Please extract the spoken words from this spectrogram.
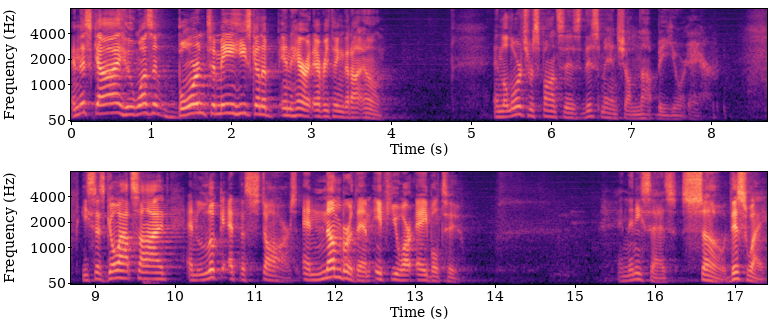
and this guy who wasn't born to me, he's going to inherit everything that I own. And the Lord's response is, This man shall not be your heir. He says, Go outside and look at the stars and number them if you are able to. And then he says, So, this way,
